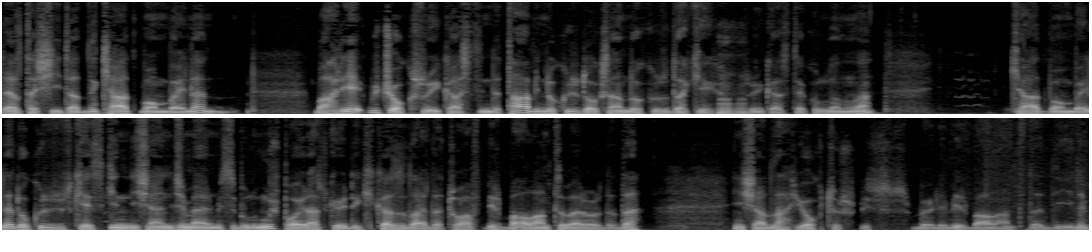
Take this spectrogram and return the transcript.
Delta Sheet adlı kağıt bombayla Bahriye 3 ok suikastinde ta 1999'daki hı hı. suikaste kullanılan kağıt bombayla 900 keskin nişancı mermisi bulunmuş Poyrazköy'deki kazılarda. Tuhaf bir bağlantı var orada da. İnşallah yoktur bir böyle bir bağlantıda diyelim.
